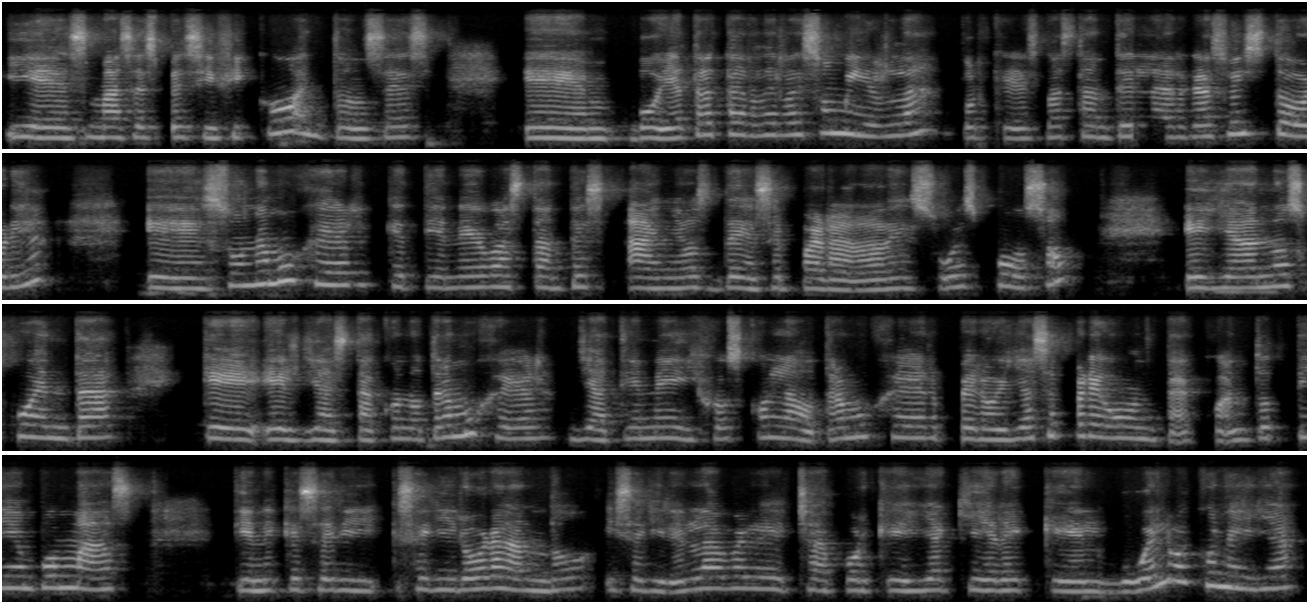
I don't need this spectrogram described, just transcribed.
y es más específico, entonces eh, voy a tratar de resumirla porque es bastante larga su historia. Es una mujer que tiene bastantes años de separada de su esposo. Ella nos cuenta que él ya está con otra mujer, ya tiene hijos con la otra mujer, pero ella se pregunta cuánto tiempo más tiene que seguir, seguir orando y seguir en la brecha porque ella quiere que él vuelva con ella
